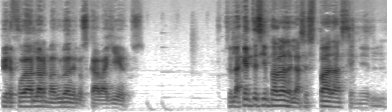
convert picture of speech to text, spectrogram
perforar la armadura de los caballeros. la gente siempre habla de las espadas en,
